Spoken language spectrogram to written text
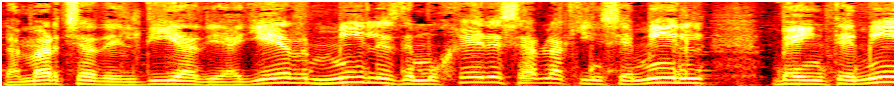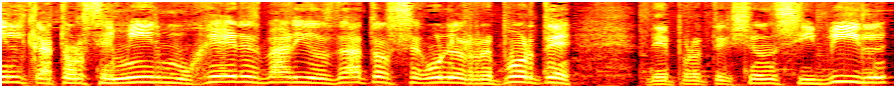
la marcha del día de ayer, miles de mujeres, se habla 15 mil, 20 mil, 14 mil mujeres, varios datos según el reporte de protección civil,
